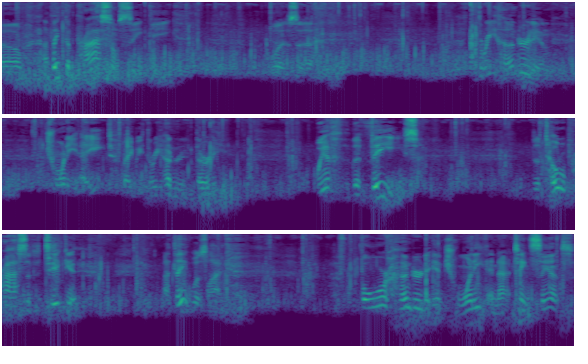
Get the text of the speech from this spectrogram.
Um, I think the price on SeatGeek was uh, 328, maybe 330. With the fees, the total price of the ticket, I think was like 420 and 19 cents.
